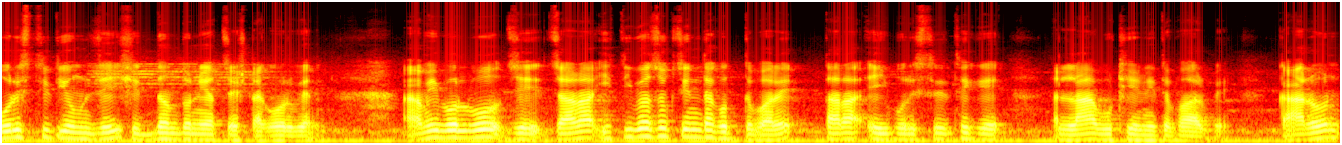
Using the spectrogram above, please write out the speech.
পরিস্থিতি অনুযায়ী সিদ্ধান্ত নেওয়ার চেষ্টা করবেন। আমি বলব যে যারা ইতিবাচক চিন্তা করতে পারে, তারা এই পরিস্থিতি থেকে লাভ উঠিয়ে নিতে পারবে। কারণ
